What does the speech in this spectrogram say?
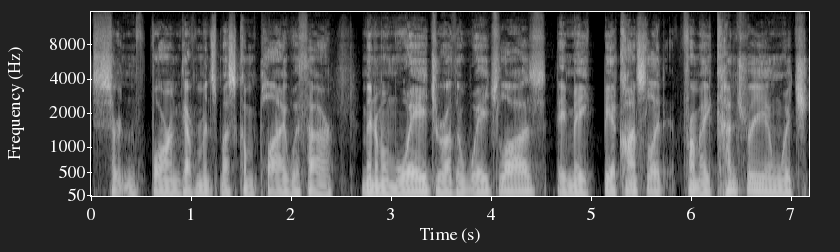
certain foreign governments must comply with our minimum wage or other wage laws. They may be a consulate from a country in which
